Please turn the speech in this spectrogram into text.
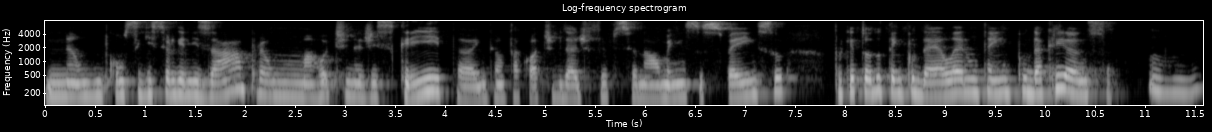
não conseguir se organizar para uma rotina de escrita, então tá com a atividade profissional meio em suspenso, porque todo o tempo dela era um tempo da criança. Uhum.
